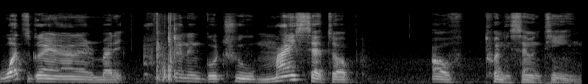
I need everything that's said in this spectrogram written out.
What's going on everybody? I'm gonna go through my setup of 2017.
